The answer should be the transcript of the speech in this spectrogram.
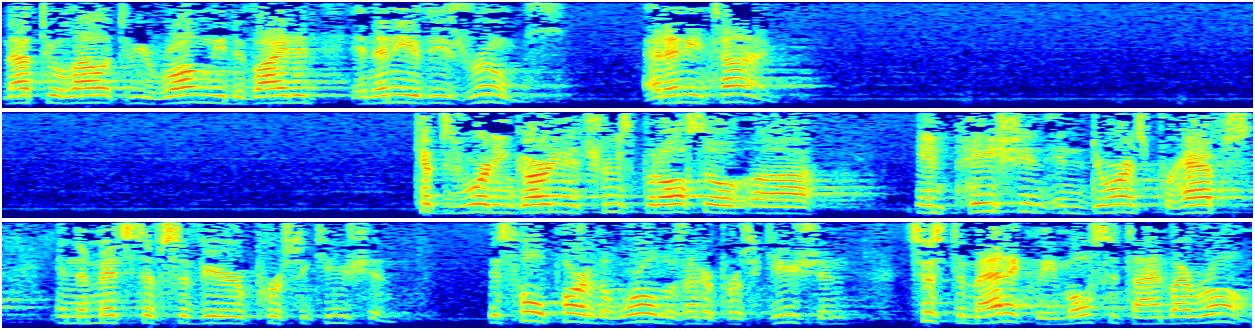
not to allow it to be wrongly divided in any of these rooms at any time. Kept his word in guarding the truth, but also uh, in patient endurance, perhaps in the midst of severe persecution. This whole part of the world was under persecution, systematically, most of the time by Rome.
